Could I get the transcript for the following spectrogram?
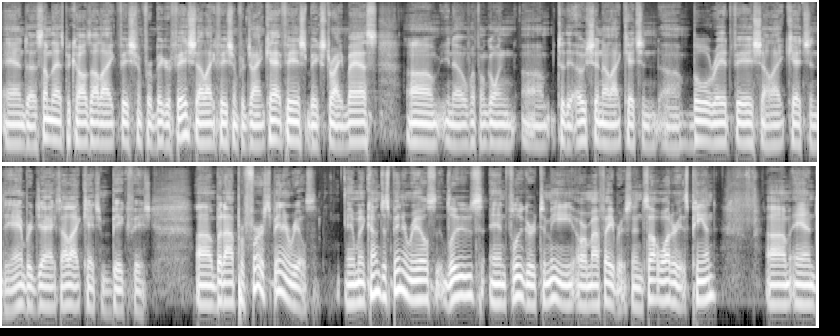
And uh, some of that's because I like fishing for bigger fish. I like fishing for giant catfish, big striped bass. Um, you know, if I'm going um, to the ocean, I like catching uh, bull redfish. I like catching the amberjacks. I like catching big fish. Uh, but I prefer spinning reels. And when it comes to spinning reels, Lew's and Pflueger to me are my favorites. And saltwater is Penn. Um, and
